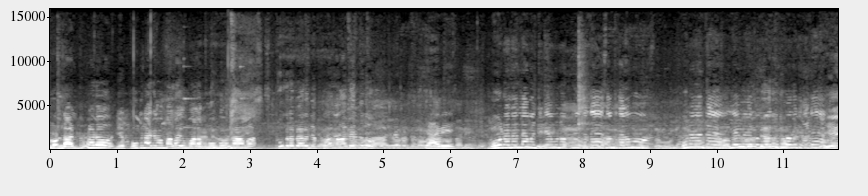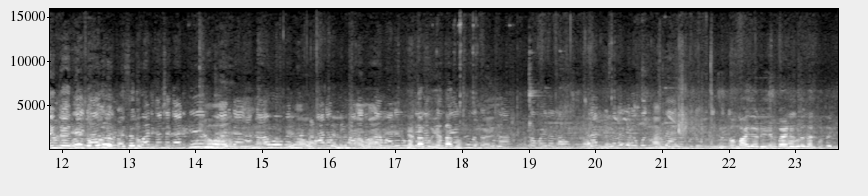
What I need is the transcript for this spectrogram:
రెండు అంటున్నాడు నీ పూకు నాకిన మళ్ళీ మళ్ళీ పూకు పూకుల పేరు చెప్తా నా వ్యక్తులు యాభై మూడు నెలల మంచిగా నొప్పి కదా సంస్కారము. ఏం పైసలు. ఎంతకు ఎంతకు తొంభై ఎనభై కూడా సరిపోతుంది.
